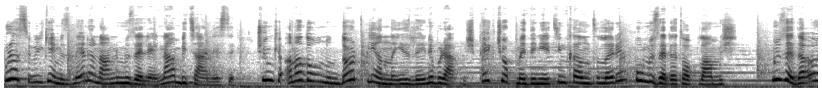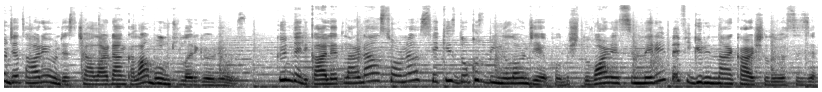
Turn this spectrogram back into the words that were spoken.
Burası ülkemizin en önemli müzelerinden bir tanesi. Çünkü Anadolu'nun dört bir yanına izlerini bırakmış pek çok medeniyetin kalıntıları bu müzede toplanmış. Müzede önce tarih öncesi çağlardan kalan buluntuları görüyoruz. Gündelik aletlerden sonra 8-9 bin yıl önce yapılmış duvar resimleri ve figürinler karşılıyor sizi.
